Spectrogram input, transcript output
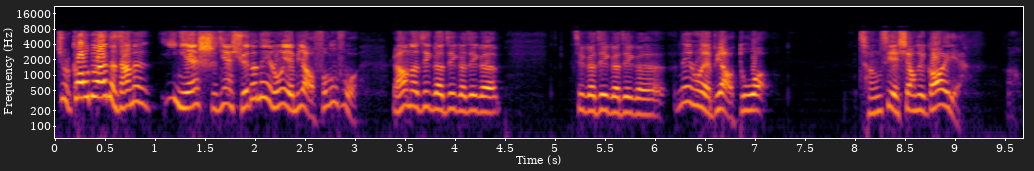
就是高端的，咱们一年时间学的内容也比较丰富。然后呢，这个这个这个这个这个这个内容也比较多，层次也相对高一点啊，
